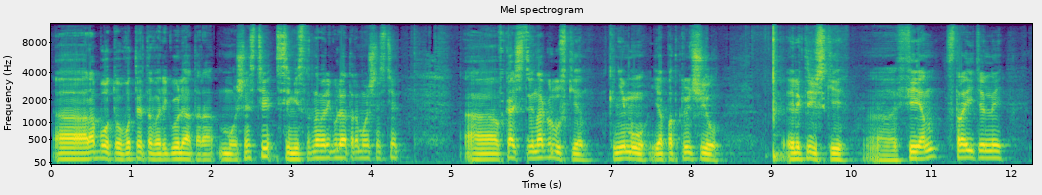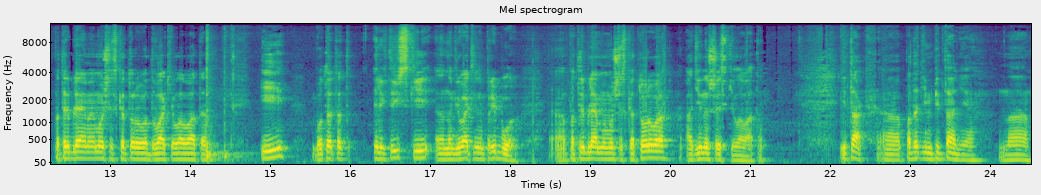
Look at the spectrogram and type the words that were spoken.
э, работу вот этого регулятора мощности, семисторного регулятора мощности. Э, в качестве нагрузки к нему я подключил электрический э, фен строительный, потребляемая мощность которого 2 киловатта. И вот этот электрический э, нагревательный прибор, э, потребляемая мощность которого 1,6 киловатта. Итак, э, подадим питание на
